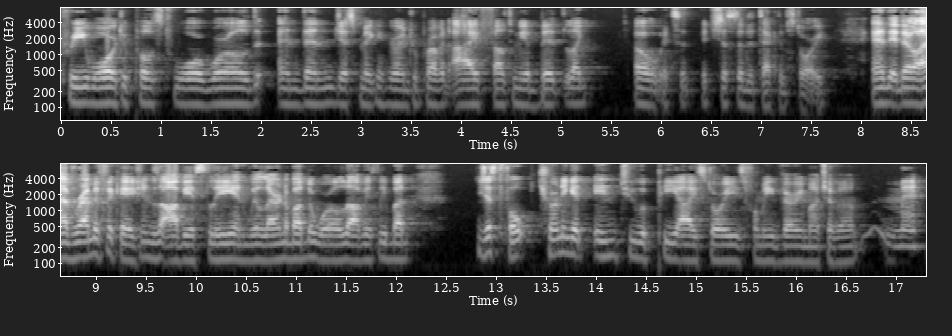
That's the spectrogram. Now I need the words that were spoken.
pre-war to post-war world and then just making her into a private eye felt to me a bit like, oh, it's a, it's just a detective story. And it'll have ramifications, obviously, and we'll learn about the world, obviously, but just fo- turning it into a PI story is for me very much of a meh.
